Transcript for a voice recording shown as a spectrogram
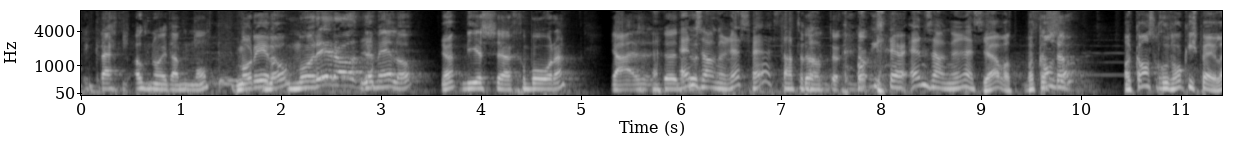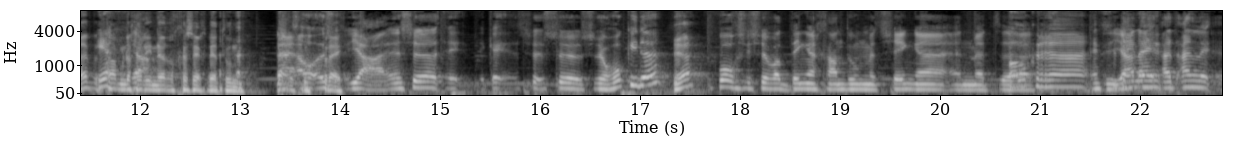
Ik krijg het ook nooit uit mijn mond. Morero? Mo- Morero de Melo. Ja? Die is eh, geboren. Ja, de, de, En zangeres, hè? Staat er de- ook. de- de- Hockeyster en zangeres. Ja, wat, wat, kan Is ze, wat kan ze goed hockey spelen, hè? Ik Ja. kan me nog Ja. herinneren dat het gezegd werd toen. Nou, ze- preek. ja, en ze, ik- ze, ze, ze hockeyde. Ja? Vervolgens is ze wat dingen gaan doen met zingen en met... eh, Pokeren. En Ja, nee, uiteindelijk eh,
